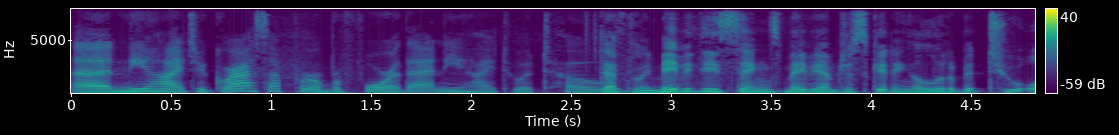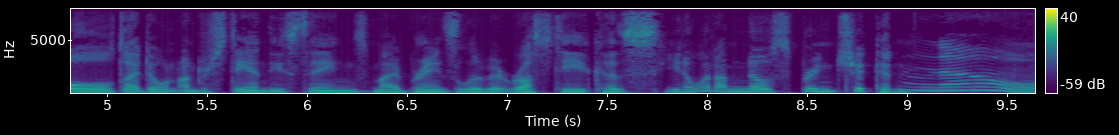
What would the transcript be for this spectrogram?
uh, knee high to grasshopper, or before that, knee high to a toad. Definitely. Maybe these things, maybe I'm just getting a little bit too old. I don't understand these things. My brain's a little bit rusty because, you know what? I'm no spring chicken. No.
